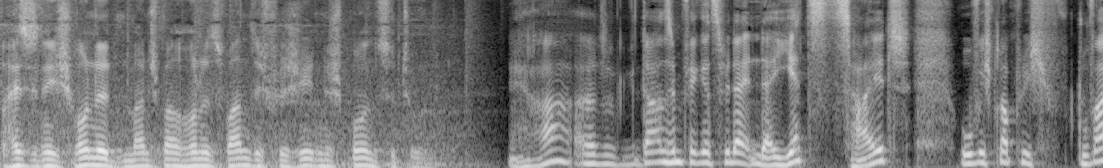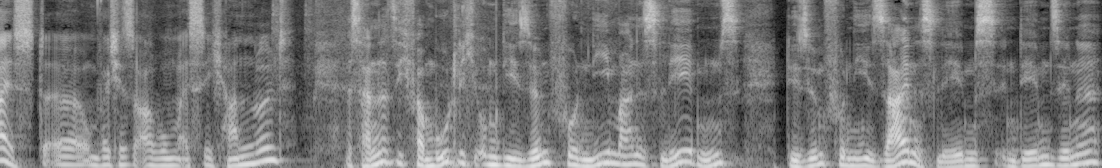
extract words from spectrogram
weiß ich nicht, 100, manchmal 120 verschiedene Spuren zu tun. Ja, also da sind wir jetzt wieder in der Jetztzeit. Uwe, ich glaube, du weißt, äh, um welches Album es sich handelt. Es handelt sich vermutlich um die Symphonie meines Lebens, die Symphonie seines Lebens in dem Sinne.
